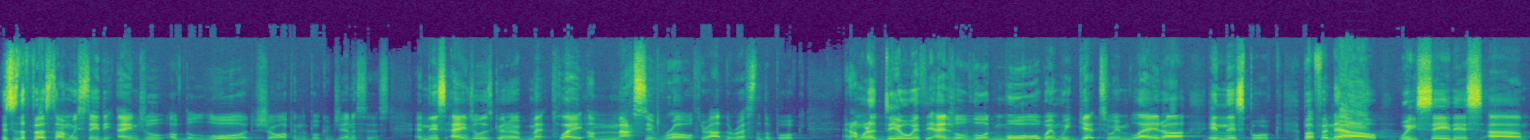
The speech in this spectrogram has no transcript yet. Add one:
This is the first time we see the angel of the Lord show up in the book of Genesis. And this angel is going to play a massive role throughout the rest of the book. And I'm going to deal with the angel of the Lord more when we get to him later in this book. But for now, we see this um,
